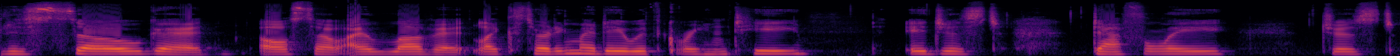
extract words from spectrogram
It is so good. Also, I love it. Like starting my day with green tea, it just definitely just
